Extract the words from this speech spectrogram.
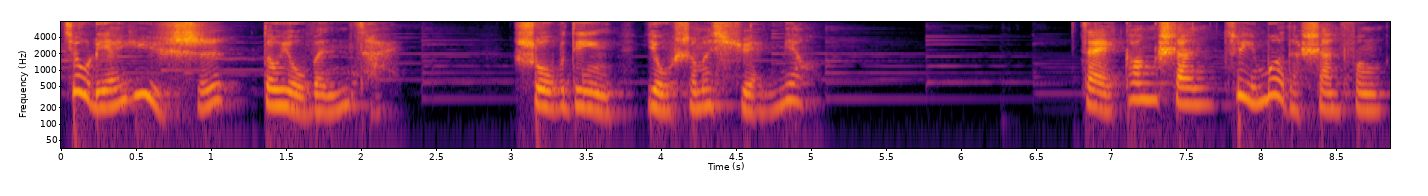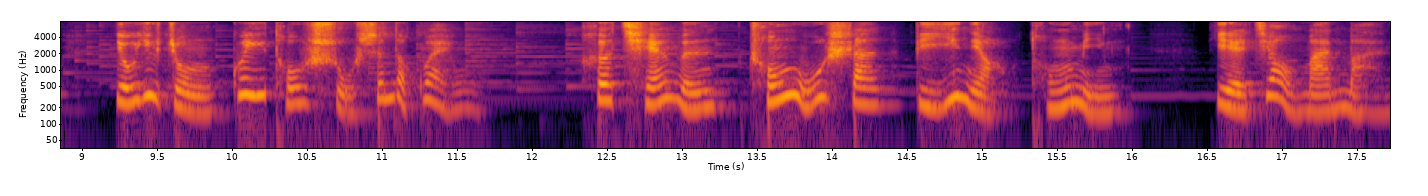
就连玉石都有文采，说不定有什么玄妙。在冈山最末的山峰，有一种龟头鼠身的怪物。和前文崇吾山比翼鸟同名，也叫蛮蛮。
